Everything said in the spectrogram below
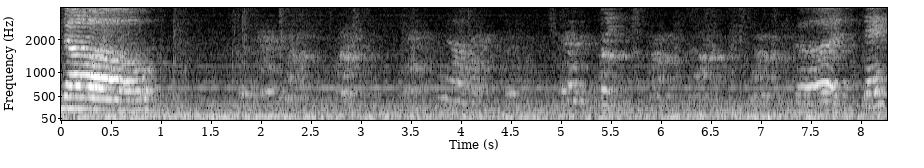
No. No. Please. Good. Stay.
